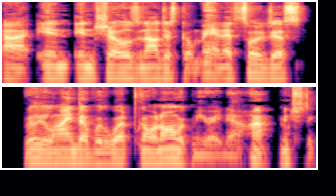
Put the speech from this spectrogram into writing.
uh, in in shows, and I'll just go, man, that's sort of just really lined up with what's going on with me right now, huh? Interesting.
